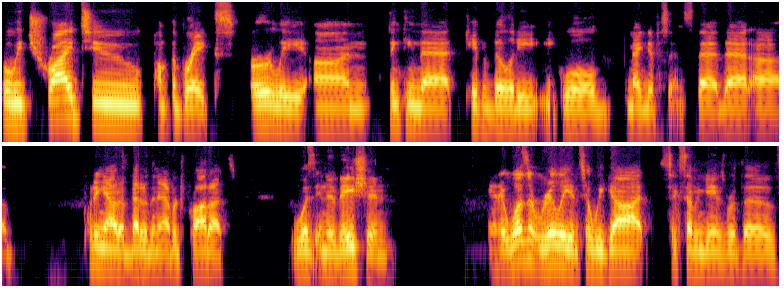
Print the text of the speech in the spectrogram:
But we tried to pump the brakes early on thinking that capability equaled magnificence, that, that uh, putting out a better than average product was innovation. And it wasn't really until we got six, seven games worth of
